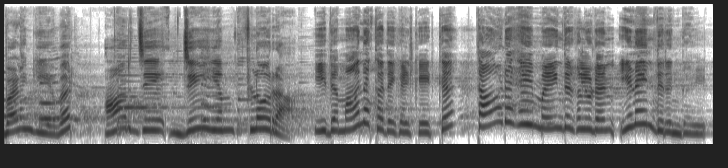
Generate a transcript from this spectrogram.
வழங்கியவர் ஆர்ஜே ஜே எம் ஃப்ளோரா. இதமான கதைகள் கேட்க தாடகை மைந்தர்களுடன் இணைந்திருங்கள்.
